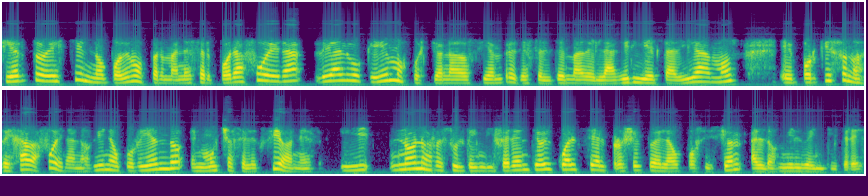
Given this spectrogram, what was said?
cierto es que no podemos permanecer por afuera de algo que hemos cuestionado siempre, que es el tema de la grieta, digamos, eh, porque eso nos dejaba fuera, nos viene ocurriendo en muchas elecciones y no nos resulta indiferente hoy cuál sea el proyecto de la oposición al 2023.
